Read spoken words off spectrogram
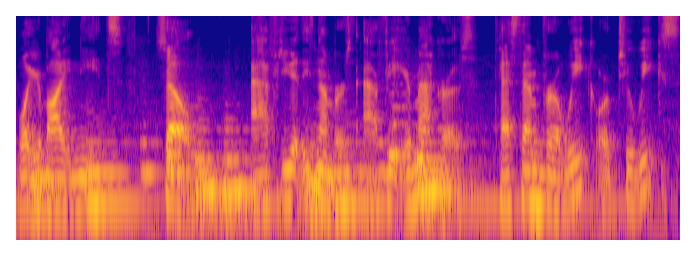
what your body needs. So, after you get these numbers, after you get your macros, Test them for a week or two weeks,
